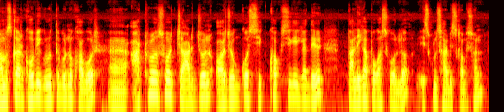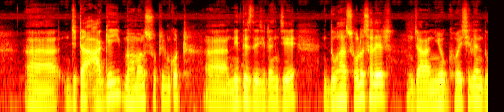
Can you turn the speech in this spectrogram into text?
নমস্কার, খুবই গুরুত্বপূর্ণ খবর। আঠেরোশো চারজন অযোগ্য শিক্ষক, শিক্ষিকাদের তালিকা প্রকাশ করল স্কুল সার্ভিস কমিশন। যেটা আগেই মহামান্য সুপ্রিম কোর্ট নির্দেশ দিয়েছিলেন যে দু ষোলো সালের যারা নিয়োগ হয়েছিলেন দু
